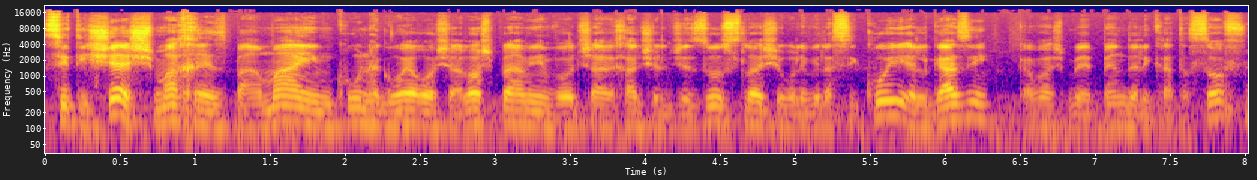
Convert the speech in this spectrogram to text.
סיטי 6, מחרז פעמיים, קונה גוורו שלוש פעמים ועוד שער אחד של ג'זוס, לא השאירו לווילה סיכוי, אלגזי, כבש בפנדל לקראת הסוף.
